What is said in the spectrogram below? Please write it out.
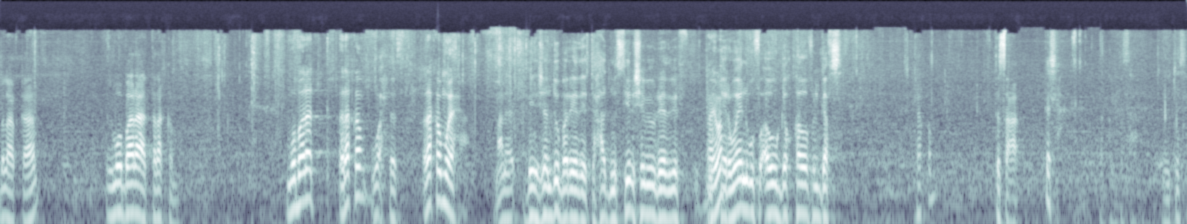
بالأرقام. المباراة رقم. مباراة رقم؟ واحد رقم واحد. معناها بين جندوب الرياضي الاتحاد المستيري الشبيبة الرياضي أيوة. بالقروان وف- أو قوف القفص. رقم؟ تسعة. تسعة. أو تسعة.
